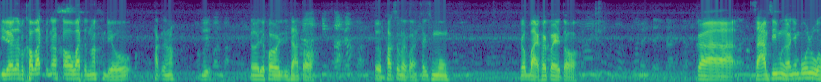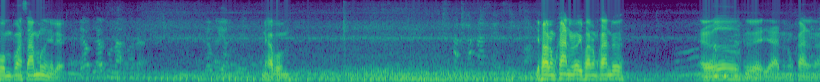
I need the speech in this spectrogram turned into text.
ดีแล้วเราไปเข้าวัดกันเนาะเข้าวัดกันเนาะเดี๋ยวพักกันเนาะดีเออเดี๋ยวค่อยอินทาต่อกินก่อนเนาะเออพักสักหน่อยก่อนสักชั่วโมงแล้วบ่ายค่อยไปต่อไม่ใส่ใจจ้ะ ก็สามสี่หมื่นครับยังบ่รู้ครับผมประมาณสามหมื่นนี่แหละแล้วแล้วทุนะเท่าไหร่แล้วเพียงนะครับผมพันละห้าแสนสี่บาทอย่าพาลำคาญเลยอย่าพาลำคาญเลยเออเอออย่าลำคาญนะ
